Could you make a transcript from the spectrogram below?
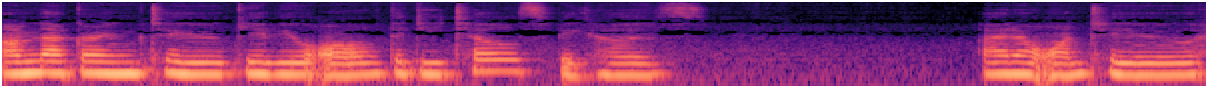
I'm not going to give you all the details because I don't want to.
